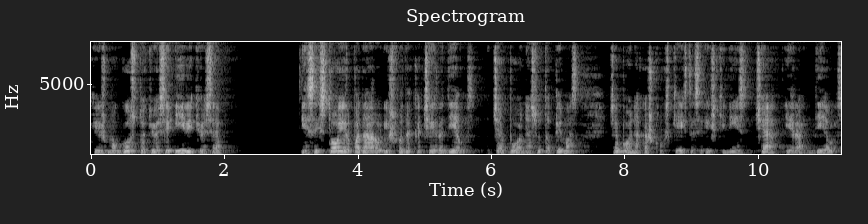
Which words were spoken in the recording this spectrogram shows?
Kai žmogus tokiuose įvykiuose Jisai stoja ir padaro išvadą, kad čia yra Dievas. Čia buvo nesutapimas, čia buvo ne kažkoks keistas reiškinys, čia yra Dievas.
